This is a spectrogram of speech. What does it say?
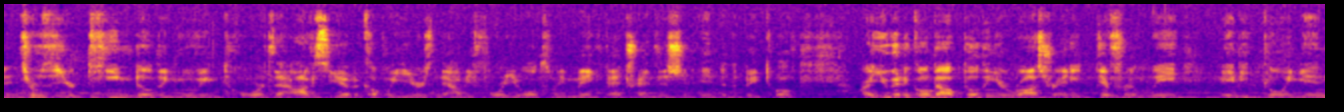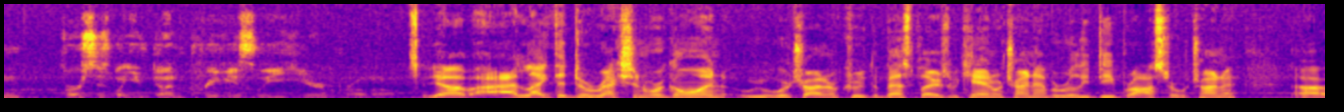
in terms of your team building, moving towards that. Obviously, you have a couple years now before you ultimately make that transition into the Big 12. Are you going to go about building your roster any differently, maybe going in versus what you've done previously here in Provo? Yeah, I like the direction we're going. We- We're trying to recruit the best players we can. We're trying to have a really deep roster. We're trying to uh,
